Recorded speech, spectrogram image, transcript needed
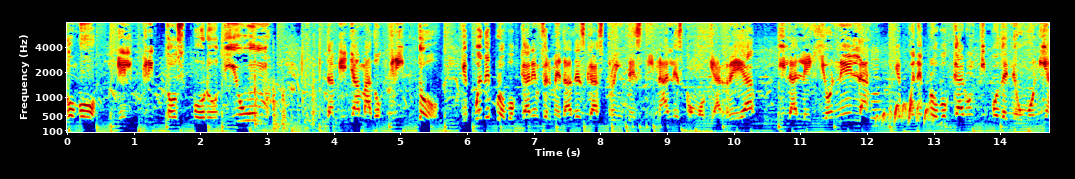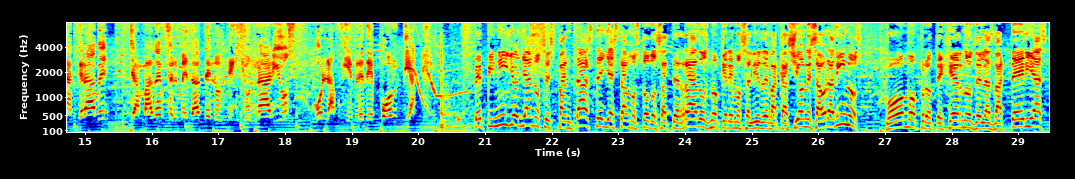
como el Cryptosporidium, también llamado cripto, que puede provocar enfermedades gastrointestinales como diarrea, y la legionela, que puede provocar un tipo de neumonía grave llamada enfermedad de los legionarios o la fiebre de Pontiac. Pepinillo, ya nos espantaste, ya estamos todos aterrados, no queremos salir de vacaciones. Ahora dinos, ¿cómo protegernos de las bacterias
